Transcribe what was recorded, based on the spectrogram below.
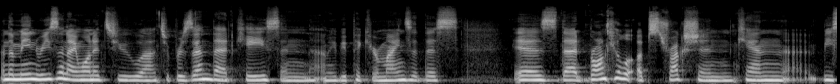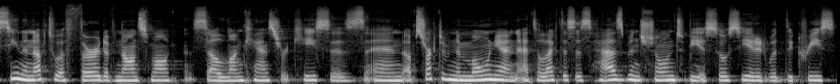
And the main reason I wanted to, uh, to present that case and uh, maybe pick your minds at this is that bronchial obstruction can be seen in up to a third of non small cell lung cancer cases. And obstructive pneumonia and atelectasis has been shown to be associated with decrease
